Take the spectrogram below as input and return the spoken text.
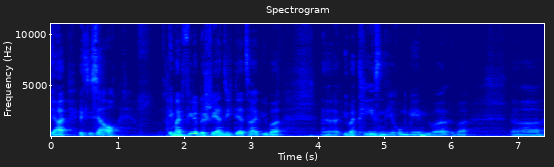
ja, es ist ja auch, ich meine, viele beschweren sich derzeit über, äh, über Thesen, die rumgehen, über, über äh,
